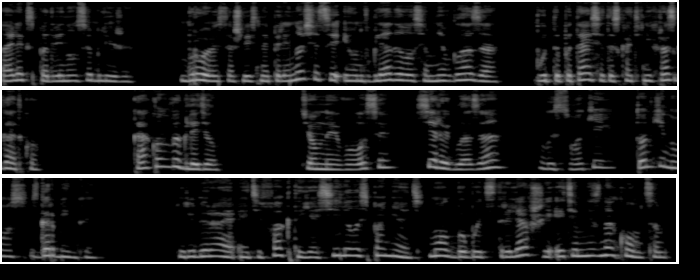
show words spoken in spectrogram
Алекс подвинулся ближе. Брови сошлись на переносице, и он вглядывался мне в глаза, будто пытаясь отыскать в них разгадку. Как он выглядел? Темные волосы, серые глаза, высокий, тонкий нос с горбинкой. Перебирая эти факты, я силилась понять, мог бы быть стрелявший этим незнакомцем,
